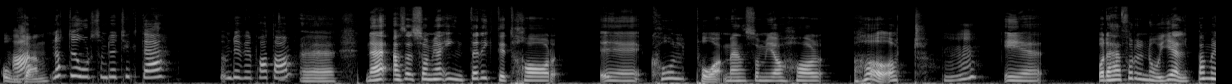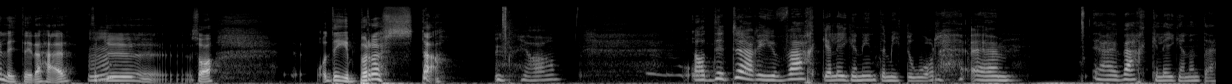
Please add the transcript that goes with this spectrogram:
orden. Något ord som du tyckte, som du vill prata om? Eh, nej, alltså som jag inte riktigt har eh, koll på, men som jag har hört Mm. är, och det här får du nog hjälpa mig lite i det här, för Mm. du sa, och det är brösta. Ja. Ja, det där är ju verkligen inte mitt ord. Um, Nej, verkligen inte.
